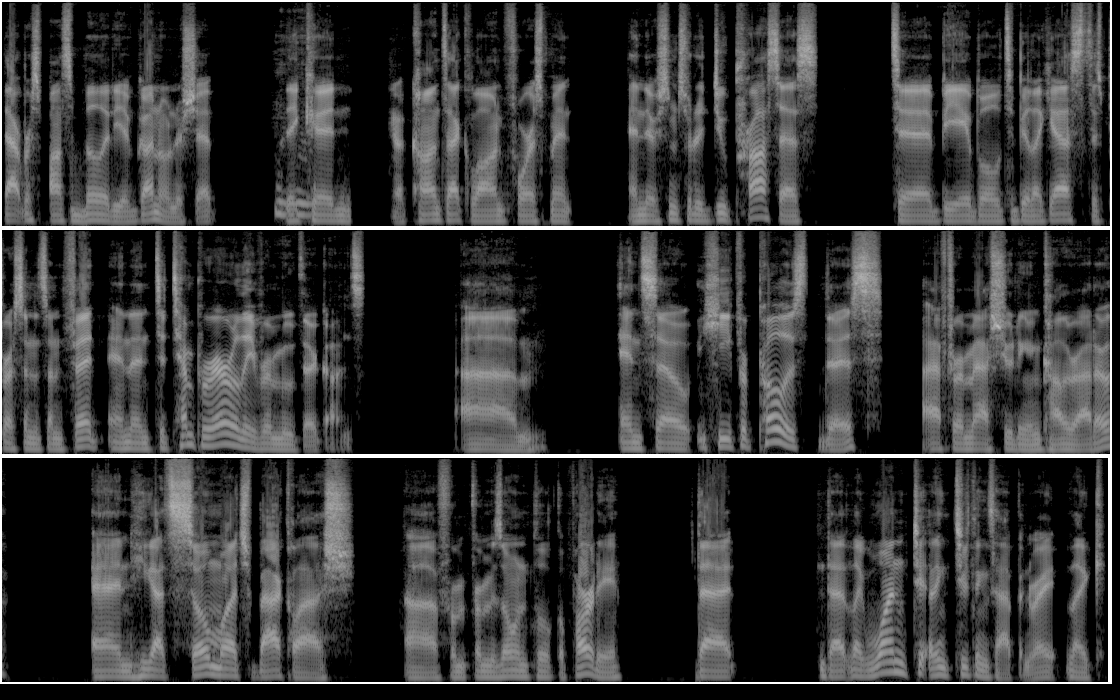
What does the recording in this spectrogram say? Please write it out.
that responsibility of gun ownership, mm-hmm. they could you know, contact law enforcement and there's some sort of due process to be able to be like, yes, this person is unfit, and then to temporarily remove their guns. Um, and so he proposed this after a mass shooting in Colorado, and he got so much backlash uh, from from his own political party that that like one, two, I think two things happened, right? Like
